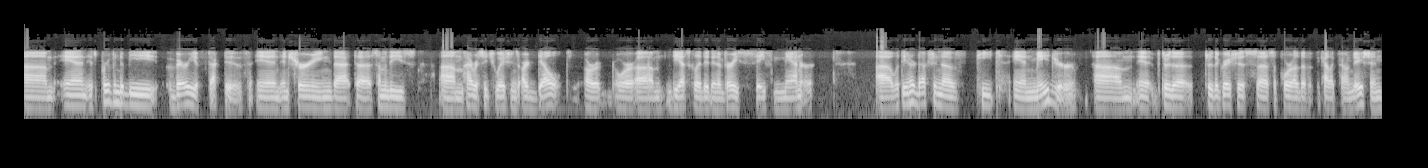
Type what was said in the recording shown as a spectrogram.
Um, and it's proven to be very effective in ensuring that uh, some of these um, high risk situations are dealt or or um, de-escalated in a very safe manner. Uh, with the introduction of Pete and Major um, it, through the through the gracious uh, support of the Kadlec Foundation,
